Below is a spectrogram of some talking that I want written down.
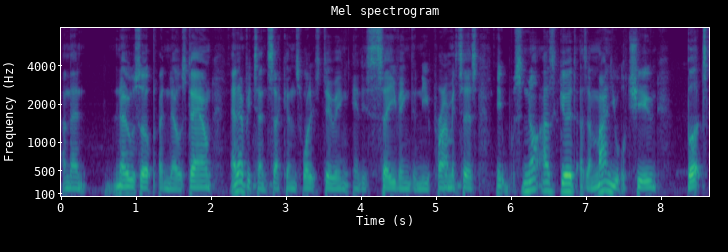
and then nose up and nose down and every 10 seconds what it's doing it is saving the new parameters it's not as good as a manual tune but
